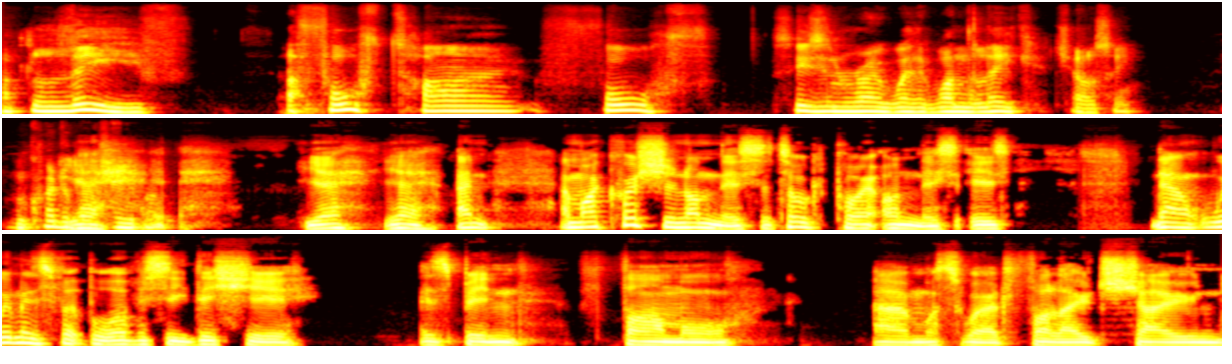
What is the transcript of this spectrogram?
I believe a fourth time, fourth season in a row where they won the league, Chelsea. Incredible yeah, achievement. yeah, yeah. And and my question on this, the talking point on this is now women's football obviously this year has been far more um, what's the word followed, shown,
